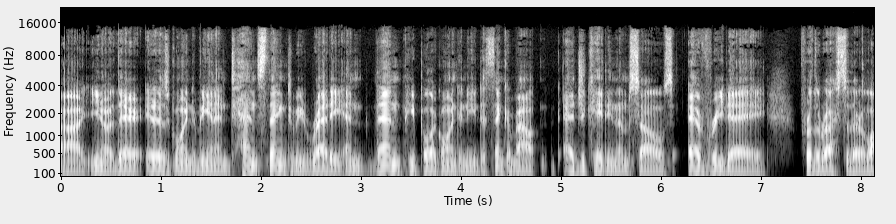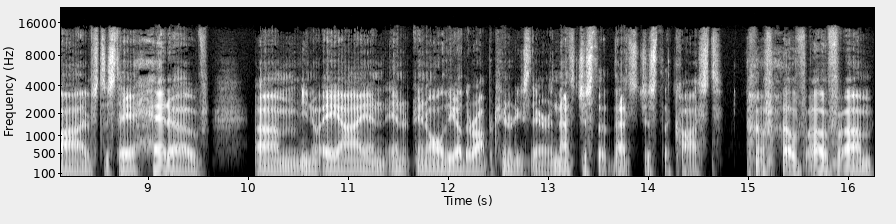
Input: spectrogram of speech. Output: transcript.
uh, you know there it is going to be an intense thing to be ready and then people are going to need to think about educating themselves every day for the rest of their lives to stay ahead of um, you know AI and, and and all the other opportunities there and that's just the that's just the cost of of of, um,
